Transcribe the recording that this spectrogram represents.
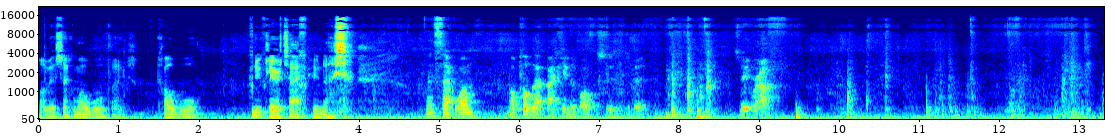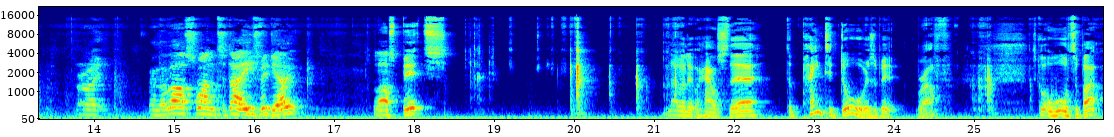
might be the second world war folks Cold War. Nuclear attack, who knows? That's that one. I'll put that back in the box because it's a bit, it's a bit rough. Right, and the last one today's video, last bits. Another little house there. The painted door is a bit rough. It's got a water butt.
